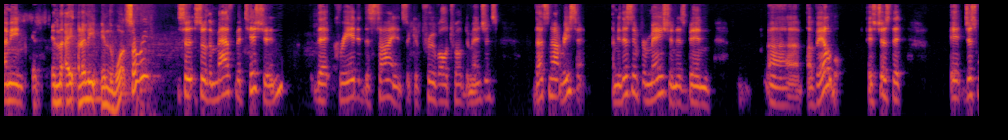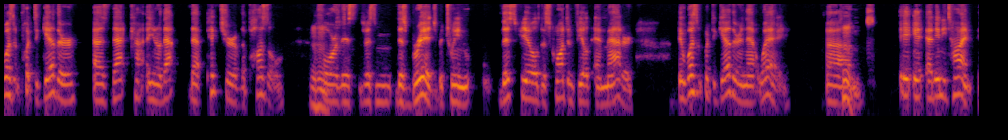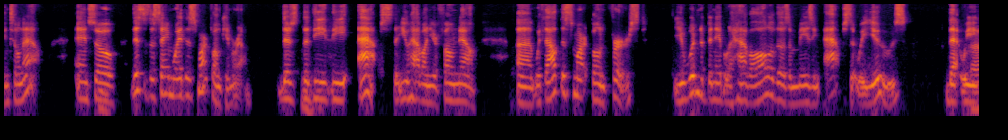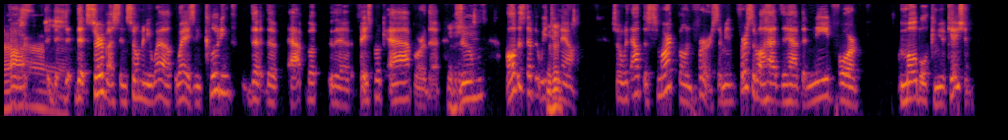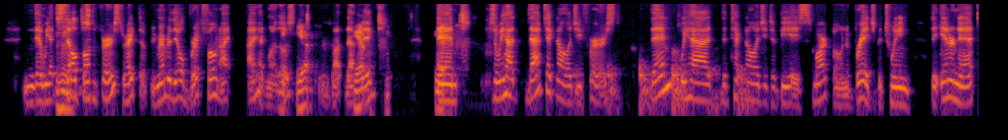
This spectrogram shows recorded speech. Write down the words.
i mean In the early, in the what? Sorry. so so the mathematician that created the science that could prove all 12 dimensions that's not recent i mean this information has been uh, available it's just that it just wasn't put together as that kind you know that that picture of the puzzle Mhm. for this this this bridge between this field, this quantum field, and matter. It wasn't put together in that way um, it, it- at any time until now. And so this is the same way the smartphone came around. There's the the, the apps that you have on your phone now. Uh, without the smartphone first, you wouldn't have been able to have all of those amazing apps that we use that we uh, are th- that serve us in so many well ways including the the app book the facebook app or the mm-hmm. zoom all the stuff that we mm-hmm. do now so without the smartphone first i mean first of all had to have the need for mobile communication then we had the mm-hmm. cell phone first right the, remember the old brick phone i i had one of those yeah about that yeah. big yeah. and so we had that technology first then we had the technology to be a smartphone a bridge between the internet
